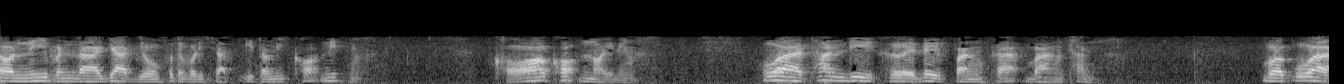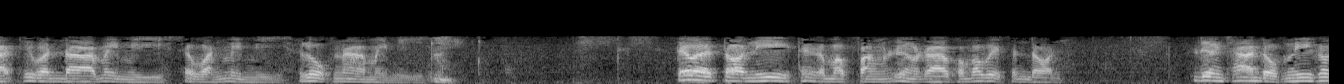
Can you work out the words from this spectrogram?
ตอนนี้บรรดาญาติโยมพุทธบริษัท อีตอนนี้เคาะนิดหนึ่งขอเคาะหน่อยหนึ่ง ว่าท่านที่เคยได้ฟังพระบางท่าน บอกว่าเทวดาไม่มี สวรรค์ไม่มี โลกหน้าไม่มี แต่ว่าตอนนี้ท่านก็มาฟังเรื่องราวของพระเวสสันดร เรื่องชาดกนี้เขา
